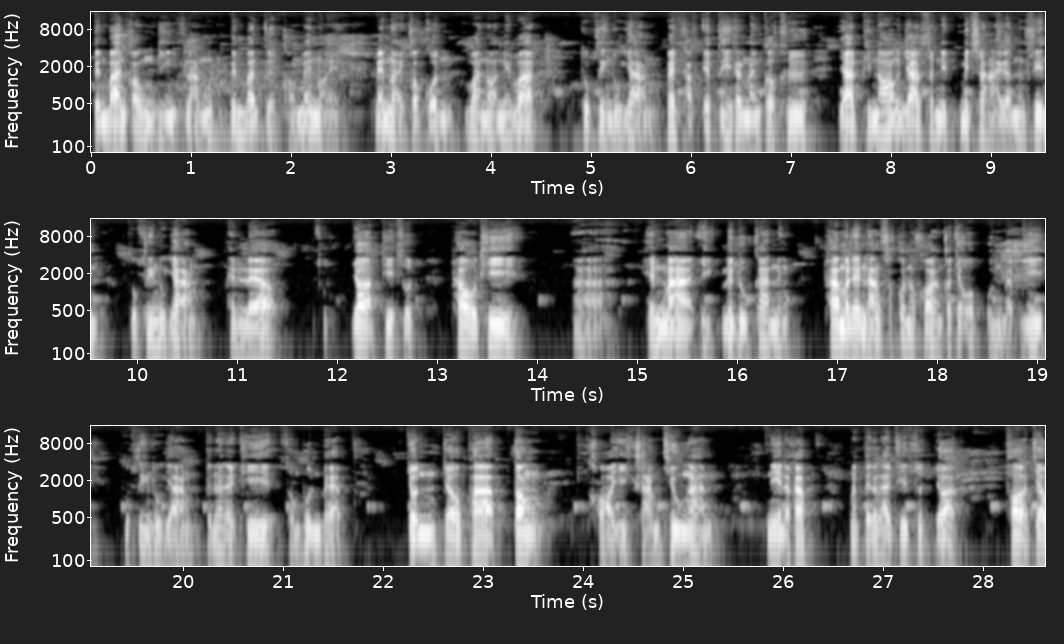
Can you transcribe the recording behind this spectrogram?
เป็นบ้านของหญิงหลัง เป็นบ้านเกิดของแม่หน่อย แม่หน่อยก็คนวานอนนิวาส ทุกสิ่งทุกอย่างแฟนคลับ FC ทั้งนั้นก็คือ ญาติพี่น้องญาติสนิทมิตรสหายกันทั้งสิ้น ทุกสิ่งทุกอย่างเห็นแล้วสุดยอดที่สุดเท่าที่เห็นมาอีกฤดูกาลหนึ่ง ถ้ามาเล่นทางสกลนครก็จะอบอุ่นแบบนี้ ทุกสิ่งทุกอย่างเป็นอะไรที่สมบูรณ์แบบ จนเจ้าภาพต้องขออีก 3 คิวงาน นี่แหละครับ มันเป็นอะไรที่สุดยอด พ่อเจ้า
